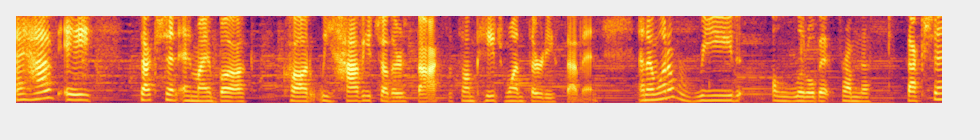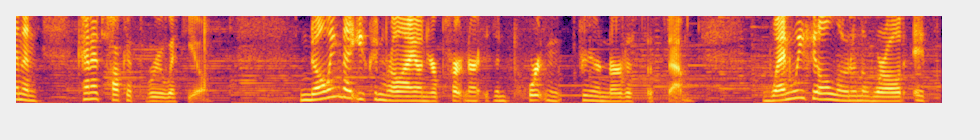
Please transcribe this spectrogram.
I have a section in my book called We Have Each Other's Backs. It's on page 137. And I want to read a little bit from this section and kind of talk it through with you. Knowing that you can rely on your partner is important for your nervous system. When we feel alone in the world, it's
